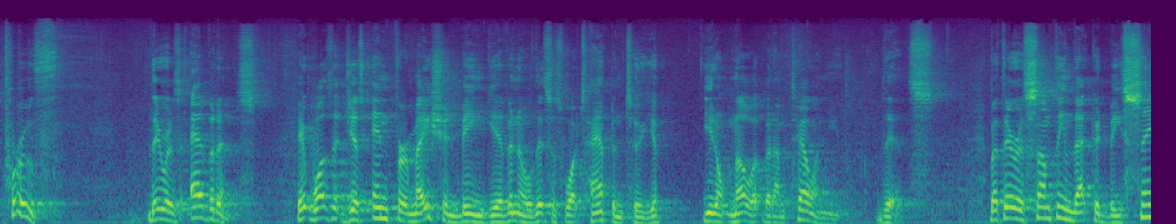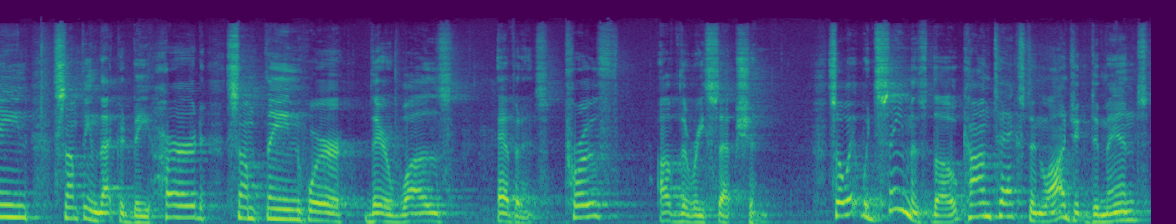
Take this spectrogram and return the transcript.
proof, there was evidence it wasn't just information being given, oh, this is what's happened to you. You don't know it, but I'm telling you this. But there is something that could be seen, something that could be heard, something where there was evidence, proof of the reception. So it would seem as though context and logic demands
